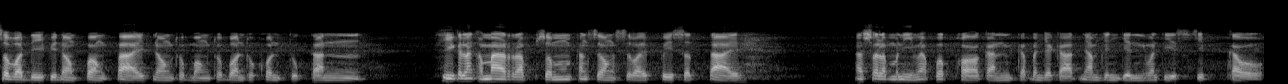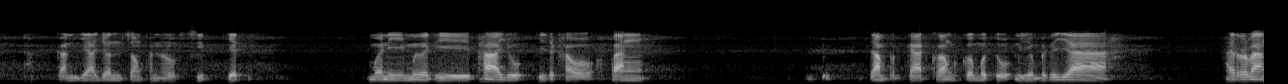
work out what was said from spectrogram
สวัสดีพี่น้องป้องป้ายพี่น้องทุกมองทุกบอลทุกคนทุกท่านที่กำลังเข้ามารับชมทั้งสองสวายฟรีสไตล์อาสำหรับมันนี้มาพบพอกันกับบรรยากาศยามเย็นๆวันที่19กันยายน2567เมื่อนี้มือที่พายุที่จะเข้าฟัง ตามประกาศของกรมอุตุนิยมวิทยา ให้ระวัง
